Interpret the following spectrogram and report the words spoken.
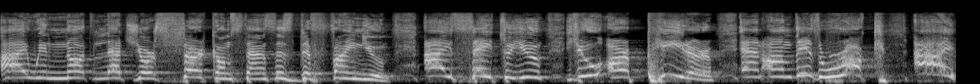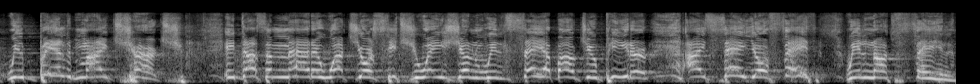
I will not let your circumstances define you. I say to you, you are Peter and on this rock I will build my church. It doesn't matter what your situation will say about you, Peter. I say your faith will not fail.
